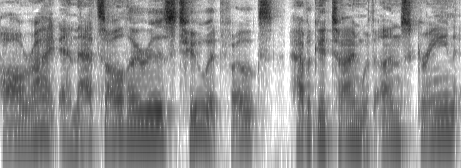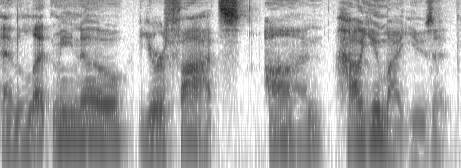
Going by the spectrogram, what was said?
All right, and that's all there is to it, folks. Have a good time with Unscreen and let me know your thoughts on how you might use it.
